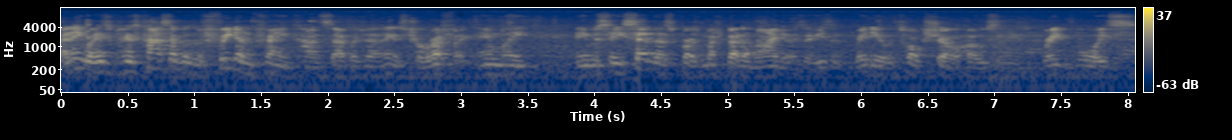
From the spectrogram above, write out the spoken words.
Anyway, his, concept was the freedom train concept, which I think is terrific. Namely, he, was, he said this, of course, much better than I do. So he's a radio talk show host and he's a great voice.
